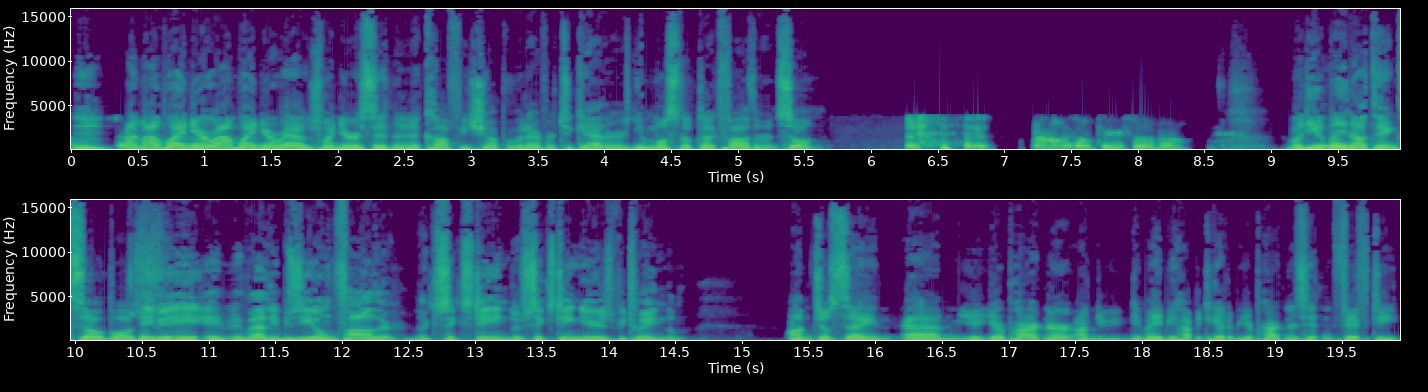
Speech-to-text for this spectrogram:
He sounds and, and when you're and when you're out, when you're sitting in a coffee shop or whatever together, you must look like father and son. no, I don't think so. No. Well, you may not think so, but He, he, he- well, he was a young father, like 16. There's 16 years between them. I'm just saying, um, you, your partner, and you, you may be happy together, but your partner's hitting 50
